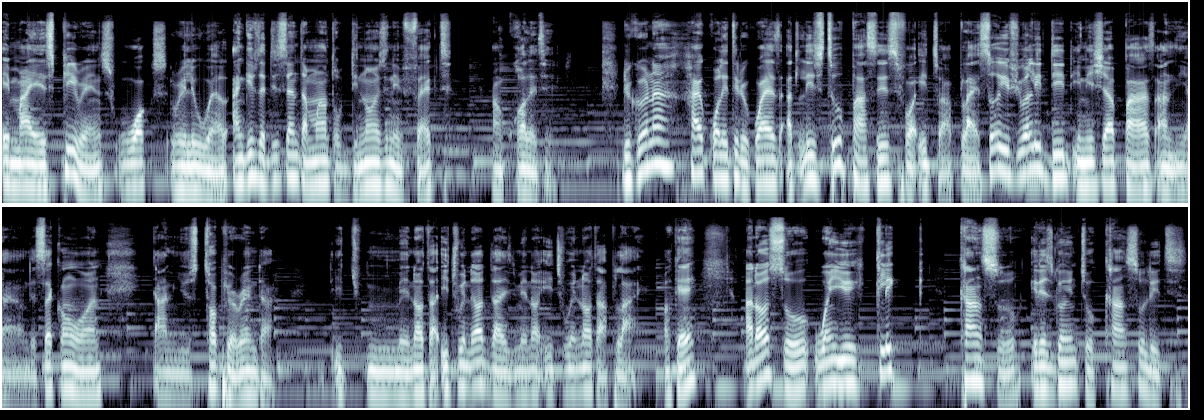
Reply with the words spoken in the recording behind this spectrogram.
in my experience works really well and gives a decent amount of denoising effect and quality. The Corona high quality requires at least two passes for it to apply. So if you only did initial pass and yeah, on the second one and you stop your render, it may not it will not that it may not it will not apply okay? And also when you click cancel it is going to cancel it.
